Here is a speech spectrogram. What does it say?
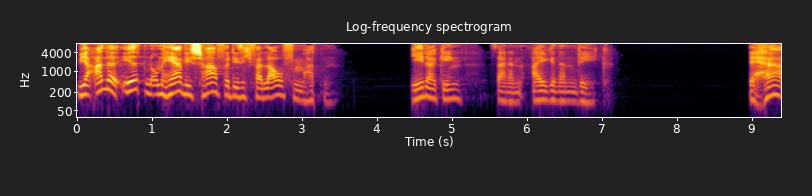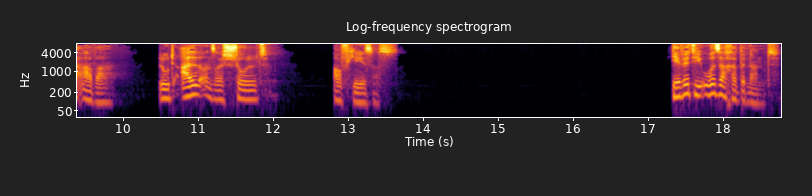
Wir alle irrten umher wie Schafe, die sich verlaufen hatten. Jeder ging seinen eigenen Weg. Der Herr aber lud all unsere Schuld auf Jesus. Hier wird die Ursache benannt.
